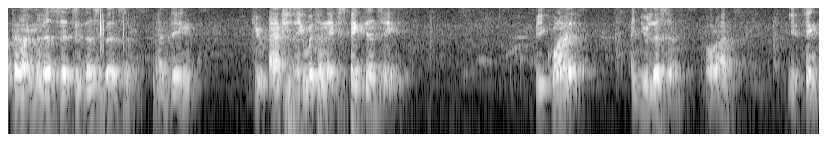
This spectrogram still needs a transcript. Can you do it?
can I minister to this person? And then you actually, with an expectancy, be quiet and you listen. All right? You think.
